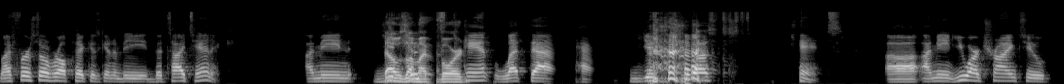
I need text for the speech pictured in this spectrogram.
my first overall pick is gonna be the Titanic. I mean, That you was on my board. Can't let that happen. You just can't. Uh, I mean, you are trying to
